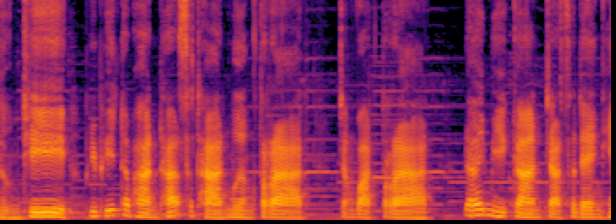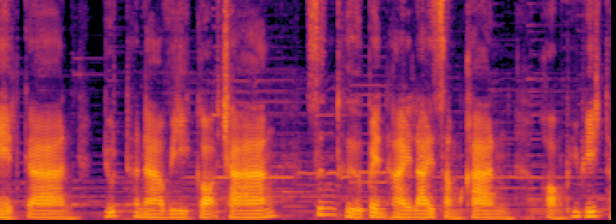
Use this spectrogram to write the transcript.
ถึงที่พิพิธภัณฑสถานเมืองตราด จังหวัดตราด ได้มีการจัดแสดงเหตุการณ์ ยุทธนาวีเกาะช้าง ซึ่งถือเป็นไฮไลท์สำคัญของพิพิธ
